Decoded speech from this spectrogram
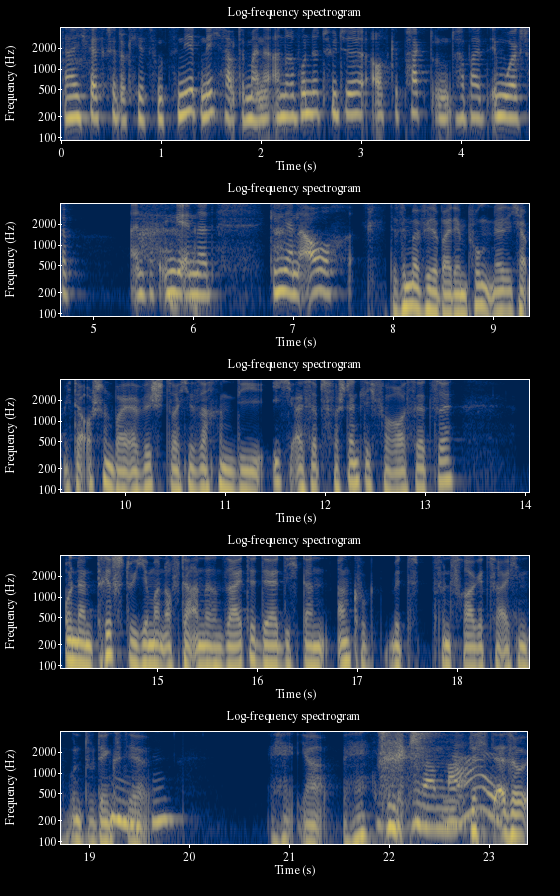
Da habe ich festgestellt, okay, es funktioniert nicht, habe meine andere Wundertüte ausgepackt und habe halt im Workshop einfach umgeändert. Ging dann auch. Da sind wir wieder bei dem Punkt, ne? ich habe mich da auch schon bei erwischt, solche Sachen, die ich als selbstverständlich voraussetze. Und dann triffst du jemanden auf der anderen Seite, der dich dann anguckt mit fünf Fragezeichen und du denkst mhm. dir, Hä? Ja, hä? Das ist normal. Das, also,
